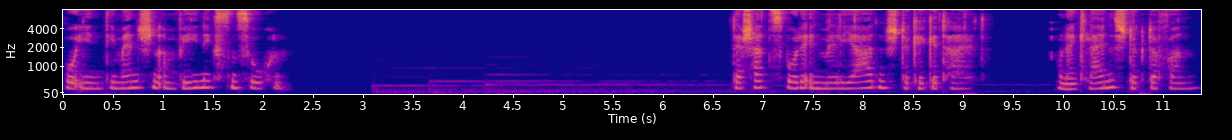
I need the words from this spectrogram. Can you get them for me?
wo ihn die Menschen am wenigsten suchen. Der Schatz wurde in Milliarden Stücke geteilt und ein kleines Stück davon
